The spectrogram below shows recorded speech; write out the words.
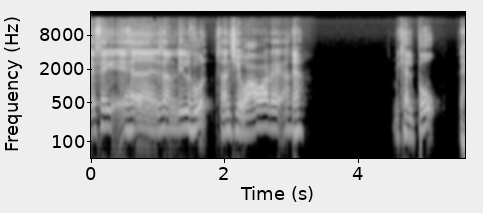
jeg fik, jeg havde sådan en lille hund, sådan en chihuahua der, Ja. vi kaldte Bo. Ja.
